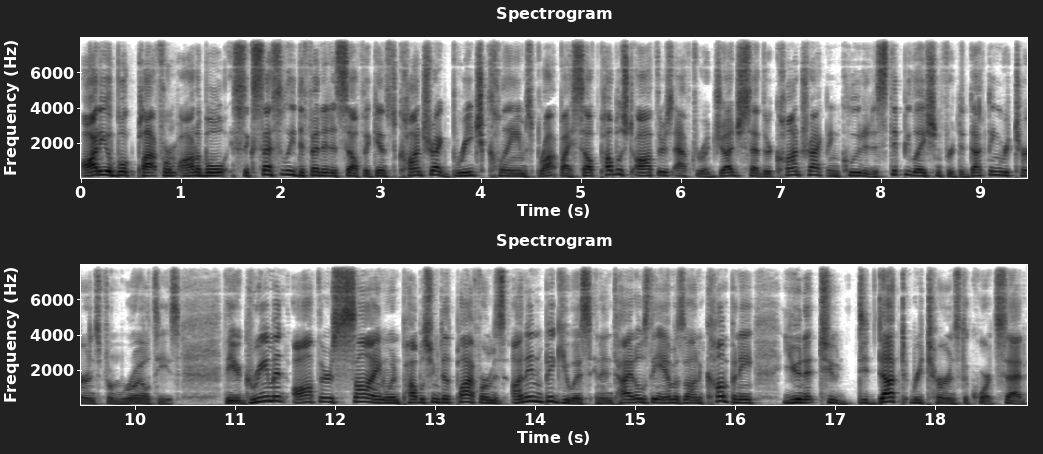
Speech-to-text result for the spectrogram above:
Audiobook platform Audible successfully defended itself against contract breach claims brought by self published authors after a judge said their contract included a stipulation for deducting returns from royalties. The agreement authors sign when publishing to the platform is unambiguous and entitles the Amazon company unit to deduct returns the court said.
